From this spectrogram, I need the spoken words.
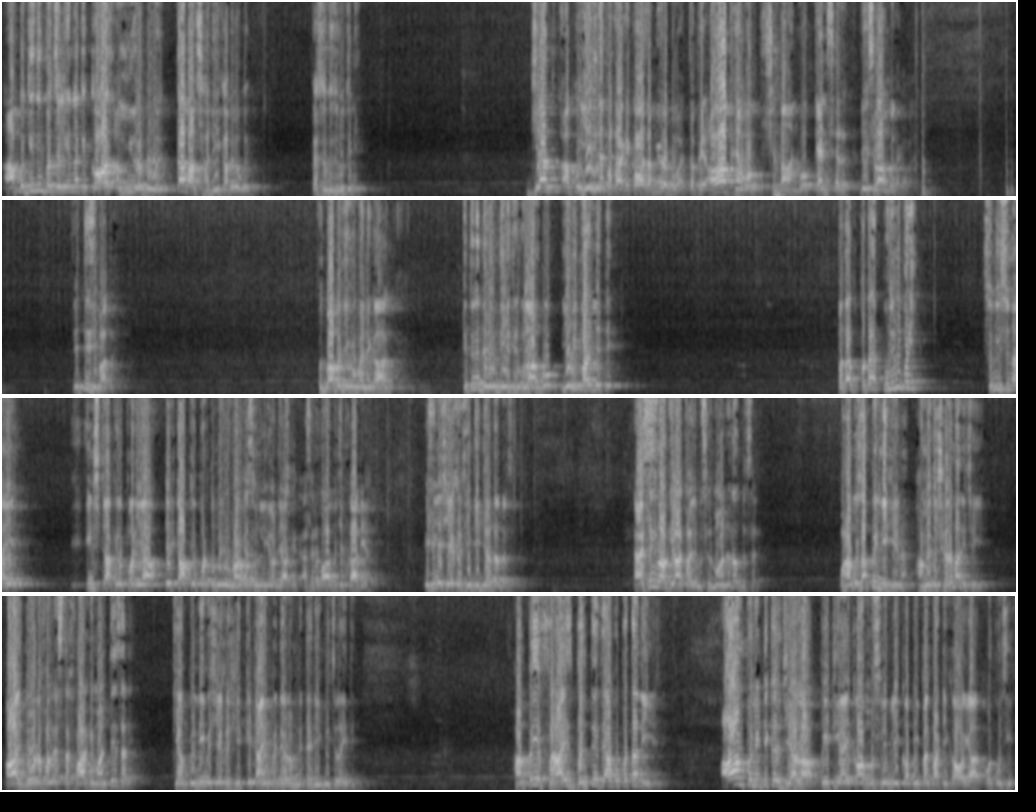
آپ کو جس دن پتہ چلے گا نا کہ کاز امی اور ابو ہیں، تب آپ شادی کے قابل ہو گئے۔ پیسوں کی ضرورت ہی نہیں۔ جب آپ کو یہ نہیں نہ پتا کہ کاز امی اور ابو ہیں، تو پھر آپ ہیں وہ شیطان، وہ کینسر جو اسلام کو لگا ہوا ہے۔ اتنی سی بات ہے۔ اس بابا جی کو میں نے کہا، کتنے دن دیے تھے غلام کو؟ یہ بھی پڑھ لیتے۔ پتا پتا ہے، پوری نہیں پڑھی۔ سنی، سنائی، انسٹا کے اوپر یا ٹک ٹاک کے اوپر تم نے واقعہ سن لیا اور جا کے اثر مال میں چپکا دیا۔ اس لیے شیخ رشید جیت جاتا ادھر سے۔ ایسے ہی واقعات والے مسلمان ہیں نا ادھر سارے۔ اور ہم تو سب پنڈی کے ہیں نا۔ ہمیں تو شرم آنی چاہیے۔ آج دو نفل استغفار کے مانتے ہیں سارے۔ کہ ہم پنڈی میں شیخ رشید کے ٹائم پہ تھے اور ہم نے تحریک نہیں چلائی تھی۔ ہم پہ یہ فرائض بنتے تھے، آپ کو پتہ نہیں ہے۔ عام پولیٹیکل جیالا، پی ٹی آئی کا، مسلم لیگ کا، پیپل پارٹی کا ہو یا اور کون سی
